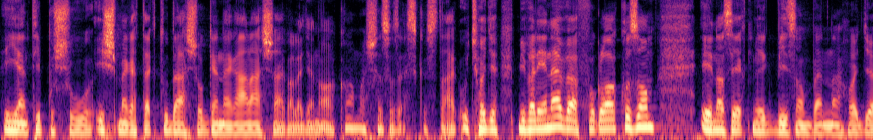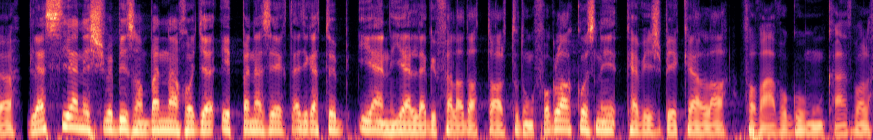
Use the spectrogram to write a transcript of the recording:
ilyen típusú ismeretek, tudások generálására legyen alkalmas ez az eszköztár. Úgyhogy mivel én ezzel foglalkozom, én azért még bízom benne, hogy lesz ilyen, és bízom benne, hogy éppen ezért egyre több ilyen jellegű feladattal tudunk foglalkozni, kevésbé kell a favávogó munkával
